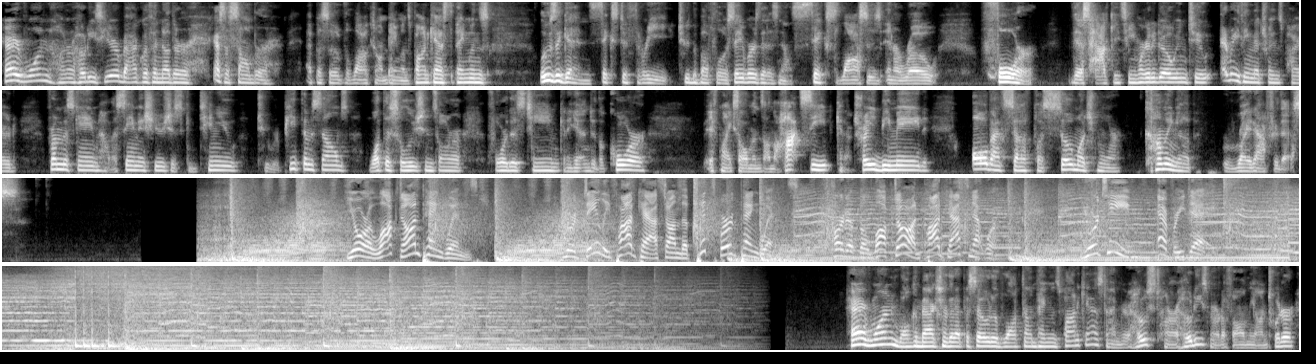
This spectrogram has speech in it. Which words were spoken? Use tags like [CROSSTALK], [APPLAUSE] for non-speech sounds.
Hey everyone, Hunter Hodes here, back with another, I guess, a somber episode of the Locked On Penguins podcast. The Penguins lose again, six to three to the Buffalo Sabres. That is now six losses in a row for this hockey team. We're going to go into everything that transpired from this game, how the same issues just continue to repeat themselves, what the solutions are for this team. Going to get into the core. If Mike Sullivan's on the hot seat, can a trade be made? All that stuff, plus so much more coming up right after this. Your Locked On Penguins, your daily podcast on the Pittsburgh Penguins, part of the Locked On Podcast Network. Your team every day. Hey everyone, welcome back to another episode of Locked On Penguins podcast. I'm your host, Hunter Hodes. Remember to follow me on Twitter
